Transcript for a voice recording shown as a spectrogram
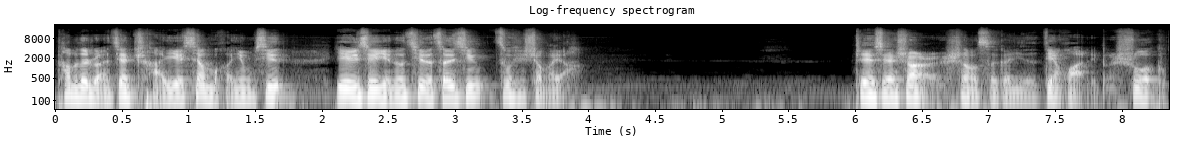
他们的软件产业项目很用心，叶云杰也能期待三星做些什么呀？”这些事儿上次跟你的电话里边说过，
